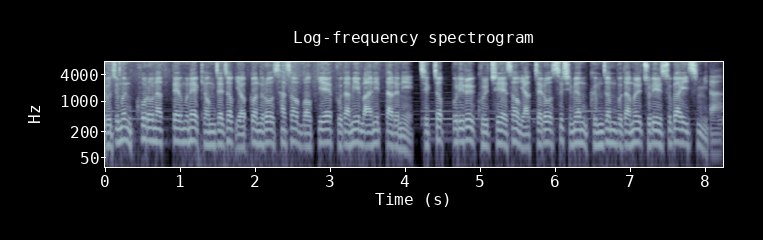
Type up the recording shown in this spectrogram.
요즘은 코로나 때문에 경제적 여건으로 사서 먹기에 부담이 많이 따르니 직접 뿌리를 굴치해서 약재로 쓰시면 금전 부담을 줄일 수가 있습니다.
